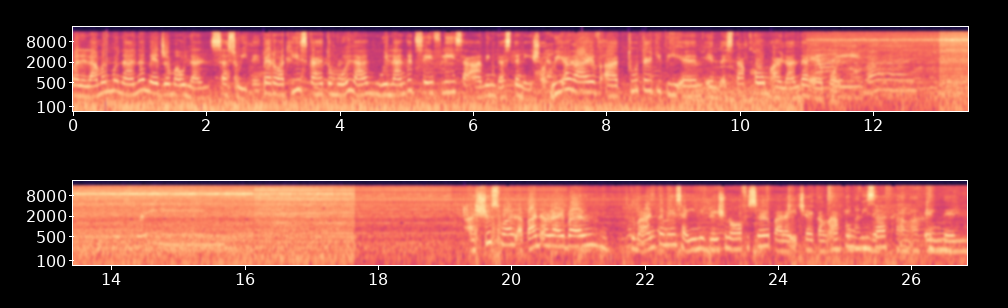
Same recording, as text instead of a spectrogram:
malalaman mo na na medyo maulan sa Sweden. Pero at least kahit umuulan, we landed safely sa aming destination. We arrive at 2.30pm in Stockholm Arlanda Airport. Bye. As usual, upon arrival, dumaan kami sa immigration officer para i-check ang aking visa ang and then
